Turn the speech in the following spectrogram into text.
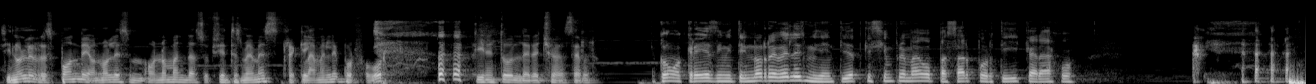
si no le responde o no les o no manda suficientes memes, reclámenle, por favor. Tienen todo el derecho de hacerlo. ¿Cómo crees, Dimitri? No reveles mi identidad que siempre me hago pasar por ti, carajo.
